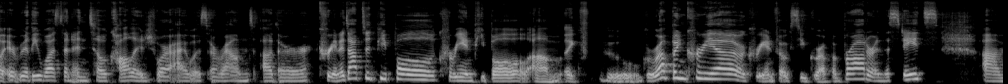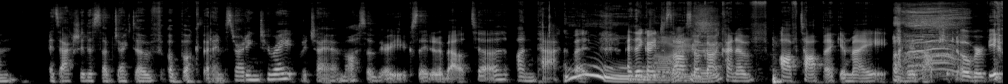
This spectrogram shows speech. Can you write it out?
it really wasn't until college where I was around other Korean adopted people, Korean people um, like who grew up in Korea, or Korean folks who grew up abroad or in the States. Um, it's actually the subject of a book that I'm starting to write, which I am also very excited about to unpack. But I think I just nice. also got kind of off topic in my, my adoption overview.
